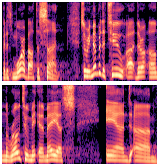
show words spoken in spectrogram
but it's more about the Son. So remember the two, uh, they're on the road to Emmaus, and um,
